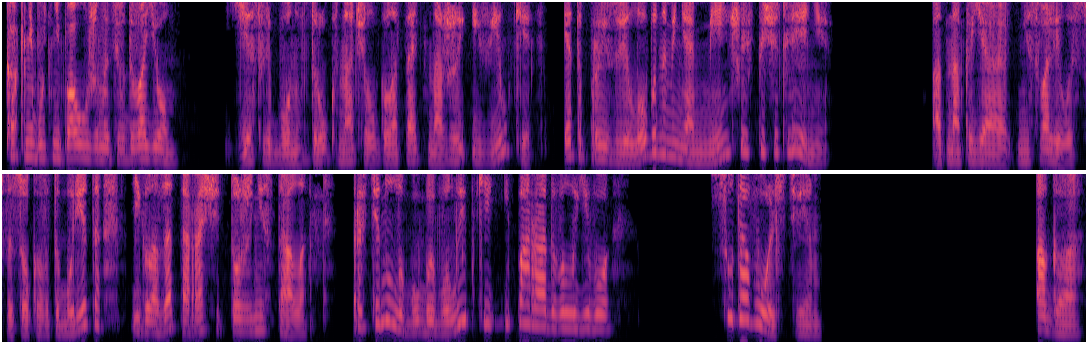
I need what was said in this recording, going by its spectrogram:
как-нибудь не поужинать вдвоем?» Если бы он вдруг начал глотать ножи и вилки, это произвело бы на меня меньшее впечатление. Однако я не свалилась с высокого табурета и глаза таращить тоже не стала, растянула губы в улыбке и порадовала его. С удовольствием. «Ага»,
